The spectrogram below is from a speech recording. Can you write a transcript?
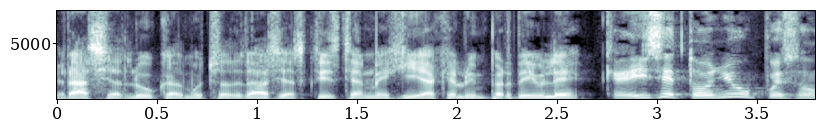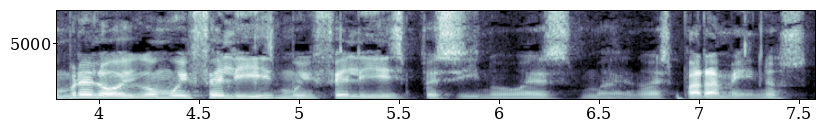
Gracias, Lucas, muchas gracias. Cristian Mejía, ¿qué es lo imperdible? ¿Qué dice Toño? Pues hombre, lo oigo muy feliz, muy feliz, pues si no es, no es para menos.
